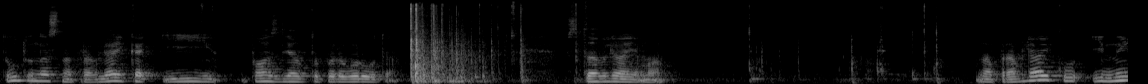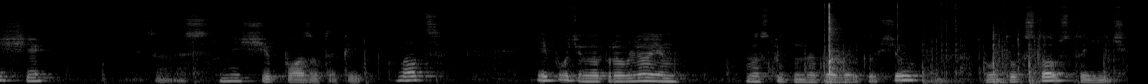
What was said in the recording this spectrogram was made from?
тут у нас направляйка і паз для автопереворота. Вставляємо направляйку і нижче. Зараз нижче пазу такий клац. І потім направляємо наступну направляйку. Все, лоток став, стоїть.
